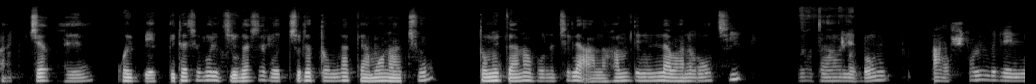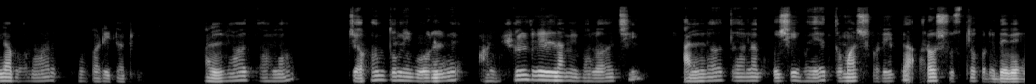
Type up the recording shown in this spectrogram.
আচ্ছা ভাইয়া, ওই ব্যক্তিটা যখন জিজ্ঞাসা করছিল, তোমরা কেমন আছো? তুমি কেন বলেছিলে, আলহামদুলিল্লাহ ভালো আছি। তাহলে আলহামদুলিল্লাহ বলার উপকারিতা কি? আল্লাহ যখন তুমি বলবে আলহামদুলিল্লাহ আমি ভালো আছি, আল্লাহ তাআলা খুশি হয়ে তোমার শরীরটা আরও সুস্থ করে দেবেন।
